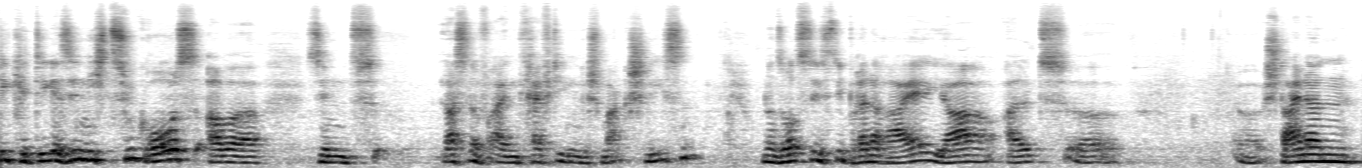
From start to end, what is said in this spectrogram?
dicke Dinge, sind nicht zu groß, aber sind, lassen auf einen kräftigen Geschmack schließen. Und ansonsten ist die Brennerei ja alt, äh, äh, steinern,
